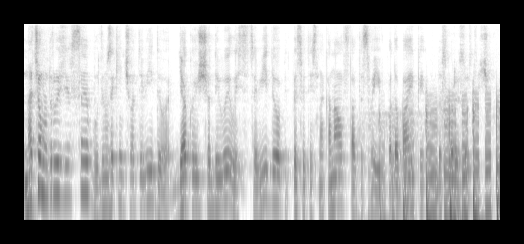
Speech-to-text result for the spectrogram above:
на цьому, друзі, все. Будемо закінчувати відео. Дякую, що дивились це відео. Підписуйтесь на канал, ставте свої вподобайки. До скорих зустрічей!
